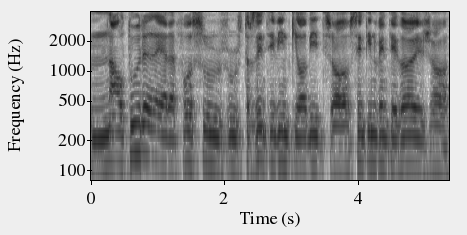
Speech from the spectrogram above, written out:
na altura era, fosse os, os 320 kilobits ou 192 ou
